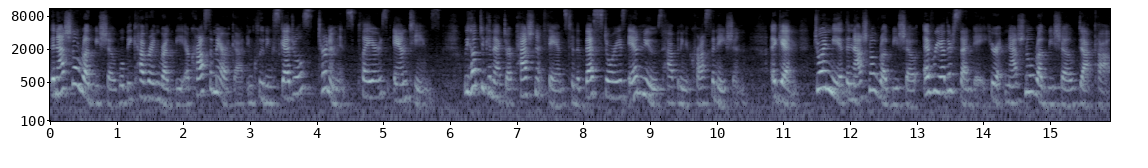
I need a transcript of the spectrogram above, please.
The National Rugby Show will be covering rugby across America, including schedules, tournaments, players, and teams. We hope to connect our passionate fans to the best stories and news happening across the nation. Again, join me at the National Rugby Show every other Sunday here at nationalrugbyshow.com.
